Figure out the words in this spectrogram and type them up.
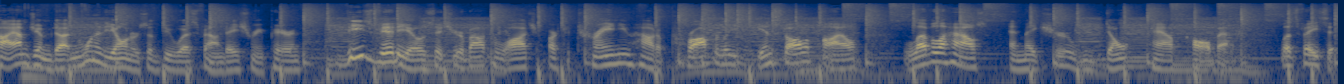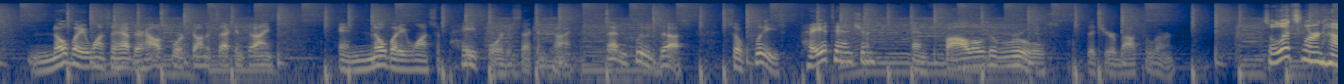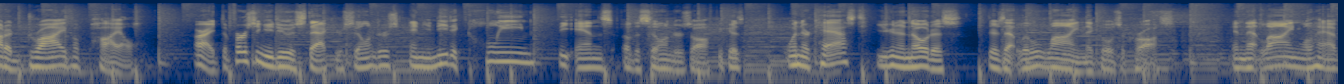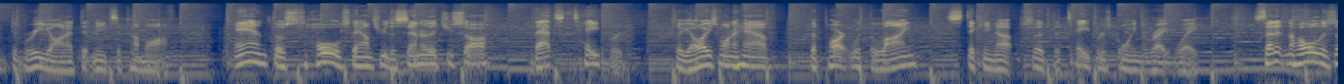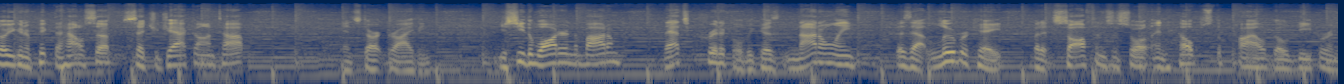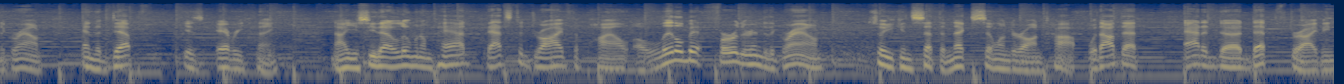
Hi, I'm Jim Dutton, one of the owners of Du-West Foundation Repair. And these videos that you're about to watch are to train you how to properly install a pile, level a house, and make sure we don't have callbacks. Let's face it, nobody wants to have their house worked on a second time, and nobody wants to pay for it a second time. That includes us. So please pay attention and follow the rules that you're about to learn. So let's learn how to drive a pile. All right, the first thing you do is stack your cylinders and you need to clean the ends of the cylinders off because when they're cast, you're going to notice there's that little line that goes across. And that line will have debris on it that needs to come off. And those holes down through the center that you saw, that's tapered. So you always want to have the part with the line sticking up so that the taper is going the right way. Set it in the hole as though you're going to pick the house up, set your jack on top, and start driving. You see the water in the bottom? That's critical because not only does that lubricate, but it softens the soil and helps the pile go deeper in the ground. And the depth is everything. Now you see that aluminum pad? That's to drive the pile a little bit further into the ground so you can set the next cylinder on top. Without that added uh, depth driving,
